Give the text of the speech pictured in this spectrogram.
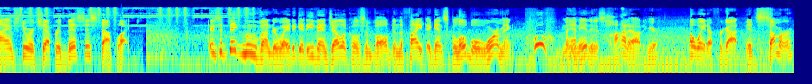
Hi, I'm Stuart Shepard. This is Stoplight. There's a big move underway to get evangelicals involved in the fight against global warming. Whew, man, it is hot out here. Oh, wait, I forgot. It's summer.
